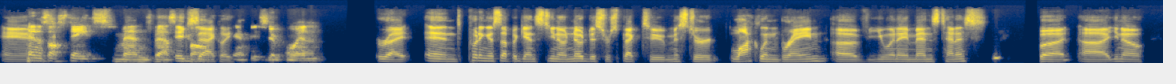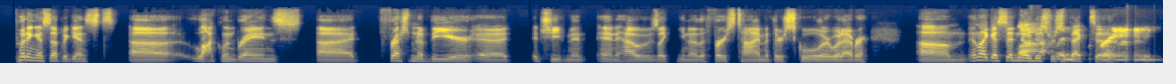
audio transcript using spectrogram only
And Kennesaw State's men's basketball exactly championship win. Right. And putting us up against, you know, no disrespect to Mr. Lachlan Brain of UNA men's tennis, but uh, you know, putting us up against uh Lachlan Brain's uh freshman of the year uh achievement and how it was like, you know, the first time at their school or whatever. Um, and like I said, no Lachlan disrespect to Brain.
